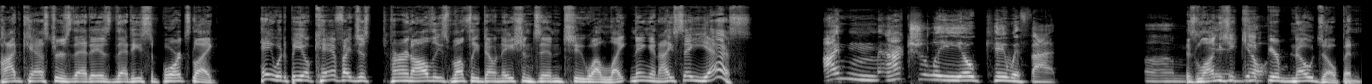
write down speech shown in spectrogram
podcasters that is, that he supports, like, hey, would it be okay if I just turn all these monthly donations into uh, Lightning? And I say yes. I'm actually okay with that. Um, As long as you keep know, your nodes open.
